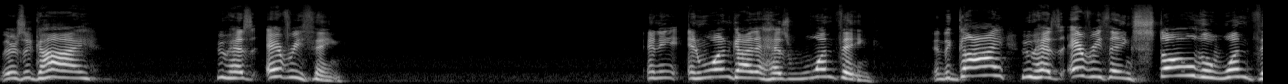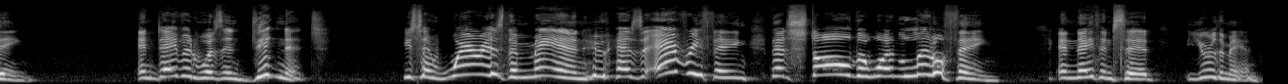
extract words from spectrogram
There's a guy who has everything. And, he, and one guy that has one thing. And the guy who has everything stole the one thing. And David was indignant. He said, Where is the man who has everything that stole the one little thing? And Nathan said, You're the man.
